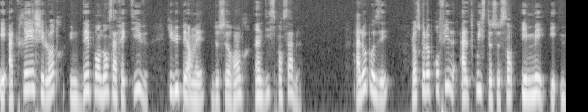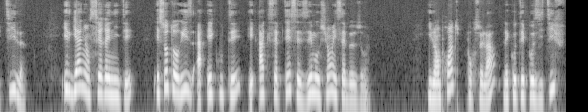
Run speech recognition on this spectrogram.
et à créer chez l'autre une dépendance affective qui lui permet de se rendre indispensable. À l'opposé, lorsque le profil altruiste se sent aimé et utile, il gagne en sérénité et s'autorise à écouter et accepter ses émotions et ses besoins. Il emprunte pour cela les côtés positifs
